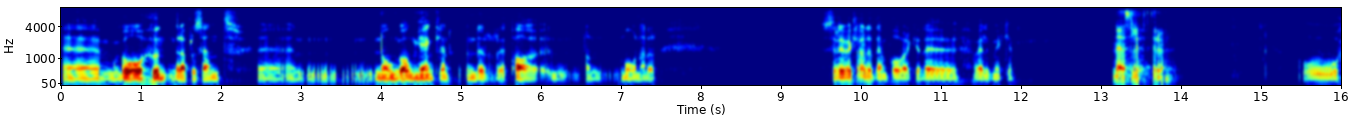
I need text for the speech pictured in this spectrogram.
ehm, gå 100 procent eh, någon gång egentligen under ett par månader. Så det är väl klart att den påverkade väldigt mycket. När släppte du? Oh,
